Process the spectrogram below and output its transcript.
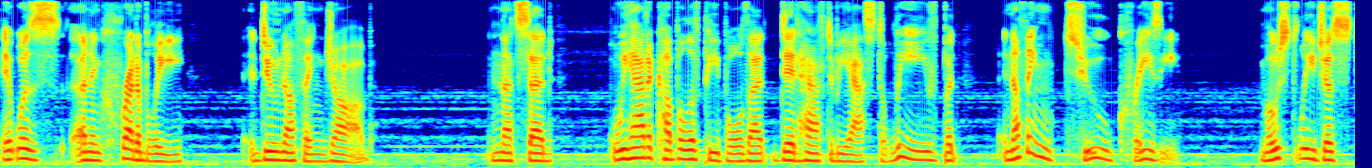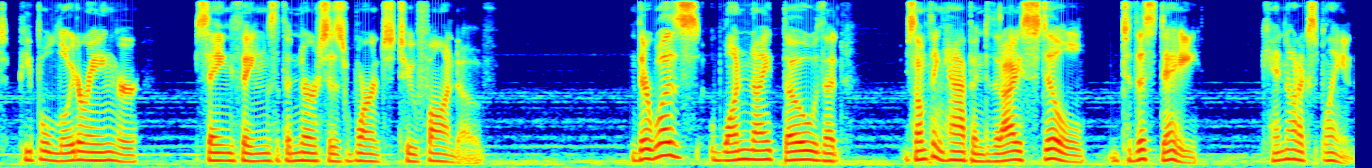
it was an incredibly do nothing job. And that said, we had a couple of people that did have to be asked to leave, but nothing too crazy. Mostly just people loitering or saying things that the nurses weren't too fond of. There was one night, though, that something happened that I still, to this day, cannot explain.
